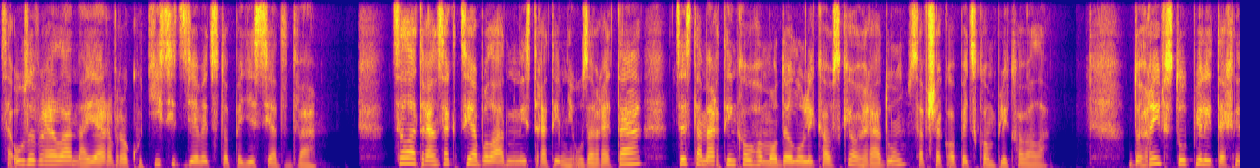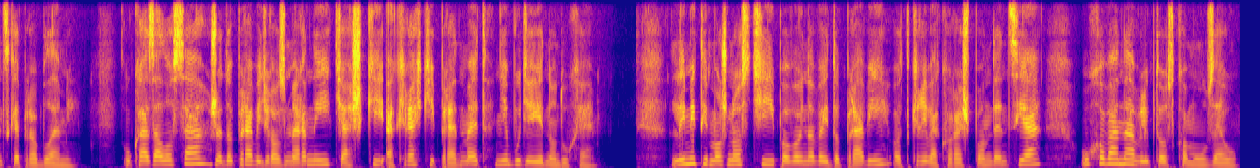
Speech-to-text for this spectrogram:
sa uzavrela na jar v roku 1952. Celá transakcia bola administratívne uzavretá, cesta Martinkovho modelu Likavského hradu sa však opäť skomplikovala. Do hry vstúpili technické problémy. Ukázalo sa, že dopraviť rozmerný, ťažký a krehký predmet nebude jednoduché. Limity možností povojnovej dopravy odkrýva korešpondencia, uchovaná v Liptovskom múzeu.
